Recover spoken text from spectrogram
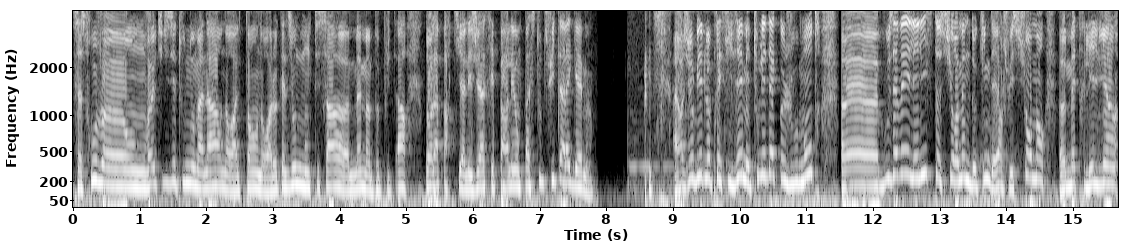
Ça se trouve, on va utiliser tous nos manas, on aura le temps, on aura l'occasion de monter ça euh, même un peu plus tard dans la partie. Allez, j'ai assez parlé, on passe tout de suite à la game. Alors j'ai oublié de le préciser, mais tous les decks que je vous montre, euh, vous avez les listes sur même Docking. D'ailleurs, je vais sûrement euh, mettre les liens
